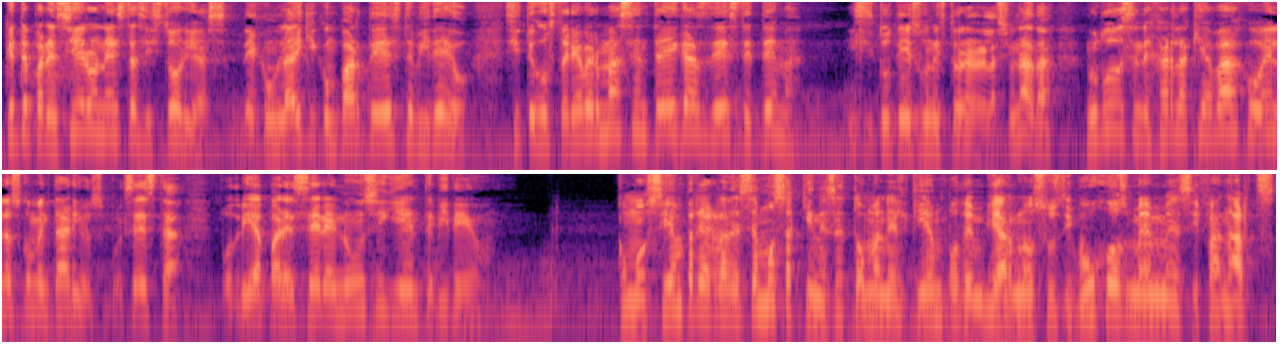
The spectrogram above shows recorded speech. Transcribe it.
¿Qué te parecieron estas historias? Deja un like y comparte este video si te gustaría ver más entregas de este tema. Y si tú tienes una historia relacionada, no dudes en dejarla aquí abajo en los comentarios, pues esta podría aparecer en un siguiente video. Como siempre agradecemos a quienes se toman el tiempo de enviarnos sus dibujos, memes y fanarts.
